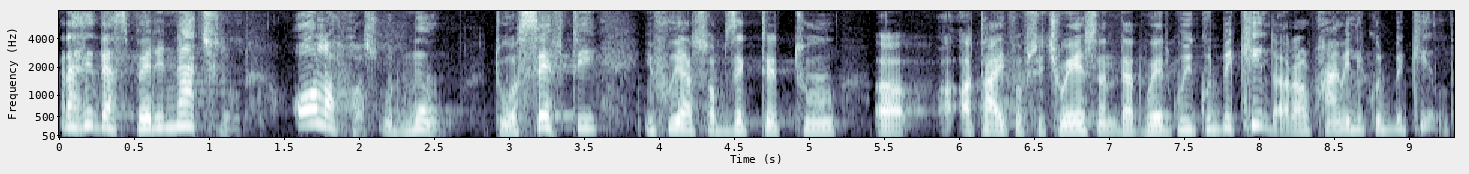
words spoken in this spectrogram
And I think that's very natural. All of us would move to a safety if we are subjected to uh, a type of situation that where we could be killed or our family could be killed.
